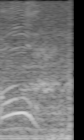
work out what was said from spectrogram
hole.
